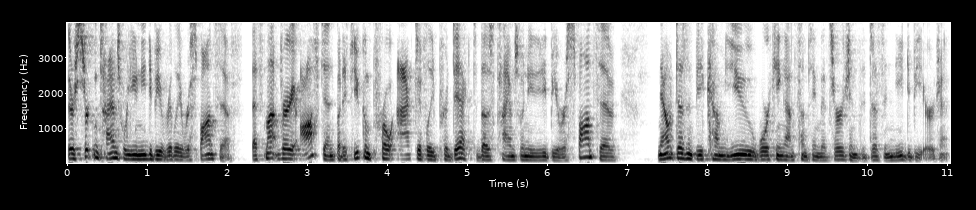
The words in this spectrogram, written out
there's certain times where you need to be really responsive. That's not very often, but if you can proactively predict those times when you need to be responsive, now it doesn't become you working on something that's urgent that doesn't need to be urgent.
